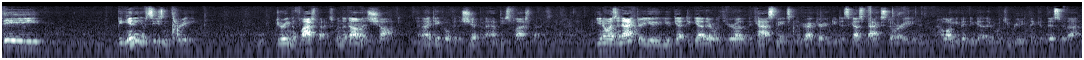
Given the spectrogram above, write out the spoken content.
the beginning of season three, during the flashbacks, when Adama is shot, and I take over the ship, and I have these flashbacks. You know, as an actor, you, you get together with your other, the castmates and the director, and you discuss backstory and how long you've been together and what you really think of this or that.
